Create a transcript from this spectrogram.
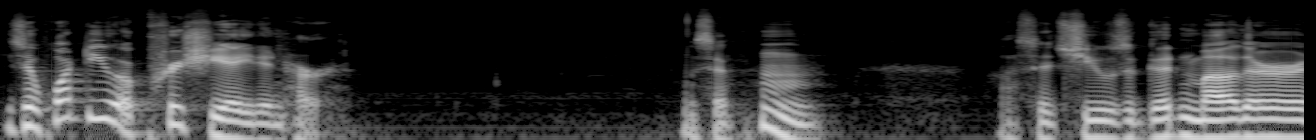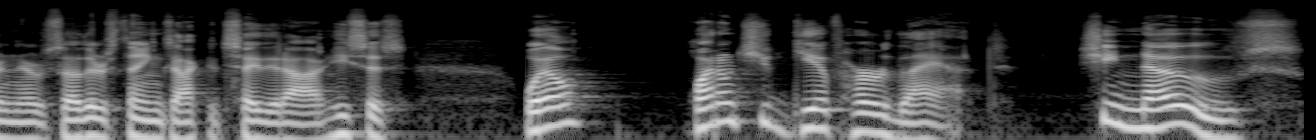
he said, What do you appreciate in her? I said, Hmm. I said, She was a good mother, and there was other things I could say that I. He says, Well, why don't you give her that? She knows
